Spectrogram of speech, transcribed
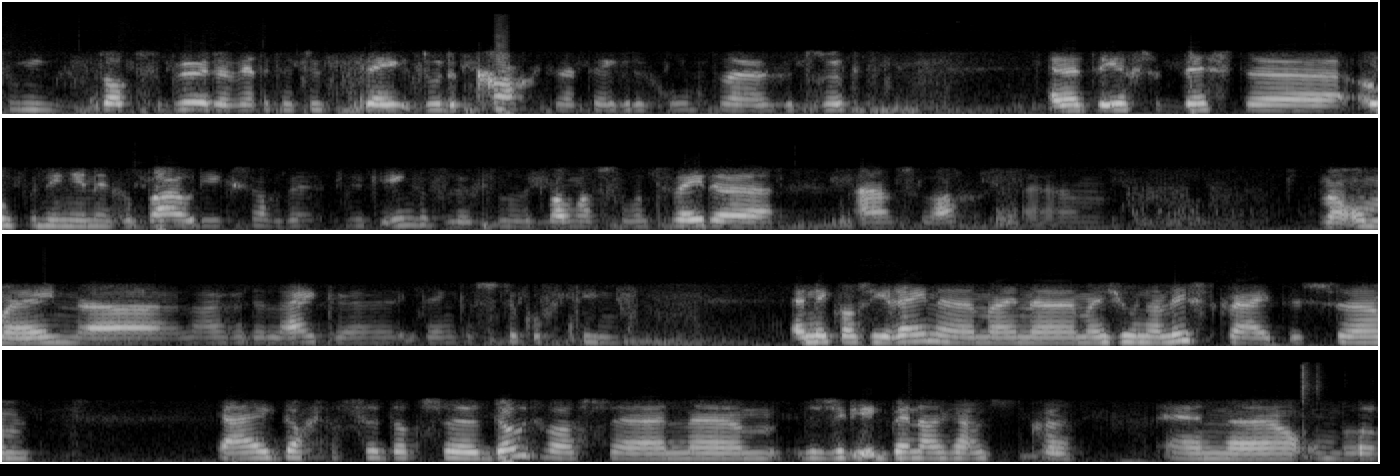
Toen dat gebeurde werd ik natuurlijk door de kracht tegen de grond uh, gedrukt. En het eerste beste opening in een gebouw die ik zag werd natuurlijk ingevlucht. Omdat ik bang was voor een tweede aanslag. Um, maar om me heen uh, lagen de lijken, ik denk een stuk of tien. En ik was Irene, mijn, uh, mijn journalist, kwijt. Dus um, ja, ik dacht dat ze, dat ze dood was. En, um, dus ik, ik ben daar gaan zoeken. En uh, onder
